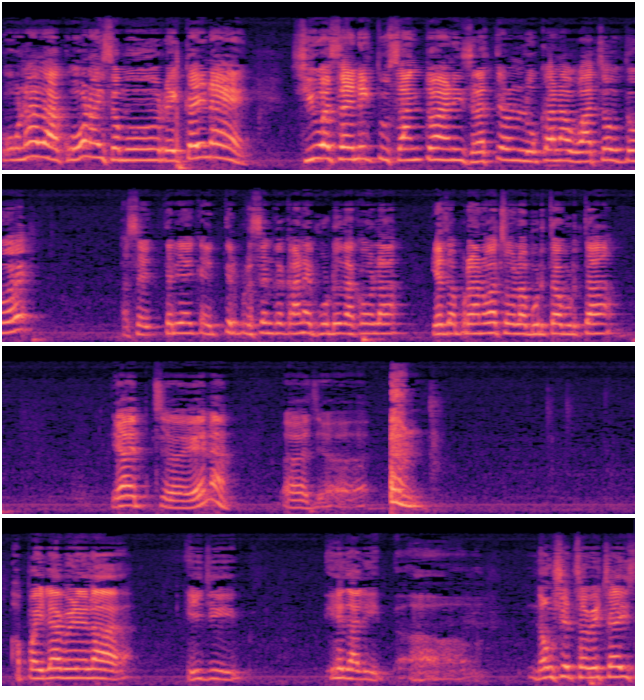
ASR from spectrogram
कोणाला कोण आहे समोर? एकही नाही. शिवसैनिक तू सांगतोय आणि रस्त्यावरून लोकांना वाचवतोय. असं एकतरी आहे का? एकतरी प्रसंग का नाही? फोटो दाखवला? याचा प्राण वाचवला बुडता बुडता? या हे ना पहिल्या वेळेला ही जी हे झाली नऊशे चव्वेचाळीस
